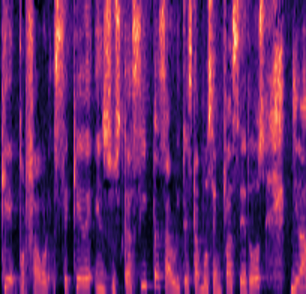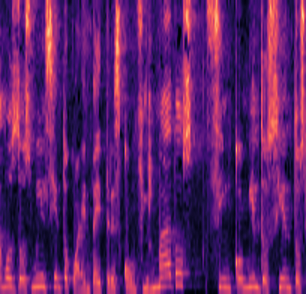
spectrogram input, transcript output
que por favor se quede en sus casitas. Ahorita estamos en fase 2, llevamos 2.143 confirmados, 5.200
